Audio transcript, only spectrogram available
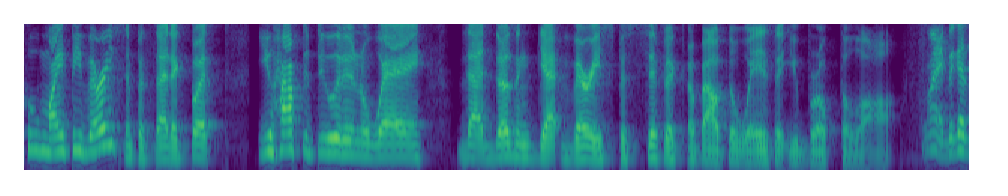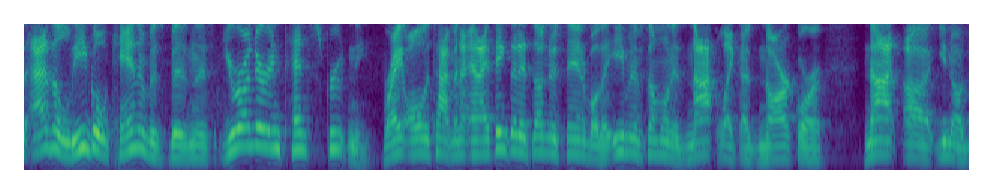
who might be very sympathetic, but you have to do it in a way that doesn't get very specific about the ways that you broke the law. Right, because as a legal cannabis business, you're under intense scrutiny, right, all the time. And, and I think that it's understandable that even if someone is not like a narc or not, uh, you know,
